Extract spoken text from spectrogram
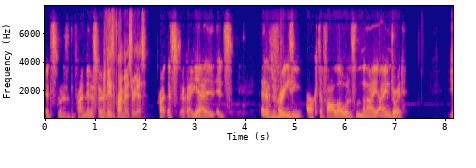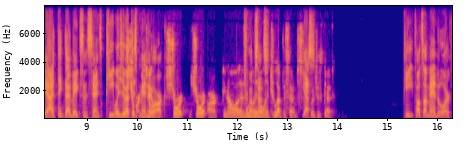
it's what is it, the prime minister? I think it's the prime minister. Yes. Right. That's okay. Yeah, it, it's it's a very easy arc to follow and something that I I enjoyed. Yeah, I think that makes some sense. Pete, what did you do about Short, this too. Arc? Short, short arc. You know, there's Two only, only two episodes. Yes. which is good. Pete, thoughts on Mandalore?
